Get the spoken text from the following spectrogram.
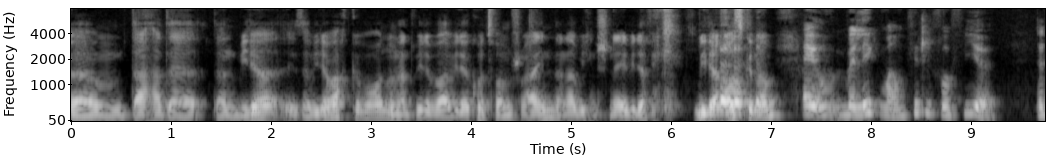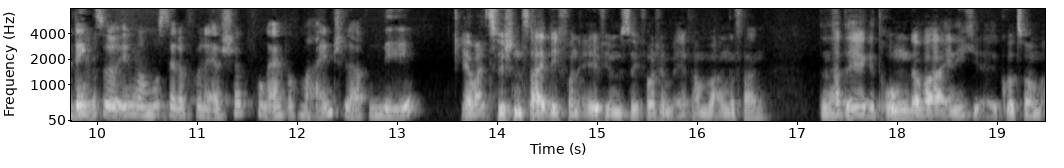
Ähm, da hat er dann wieder, ist er wieder wach geworden und hat wieder, war wieder kurz vorm Schreien. Dann habe ich ihn schnell wieder weg, wieder rausgenommen. Ey, überleg mal, um Viertel vor vier. Da denkst ja. du, irgendwann muss er doch von der Erschöpfung einfach mal einschlafen. Nee. Ja, weil zwischenzeitlich von elf, ihr müsst euch vorstellen, um elf haben wir angefangen. Dann hat er ja gedrungen, da war er eigentlich äh, kurz vorm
